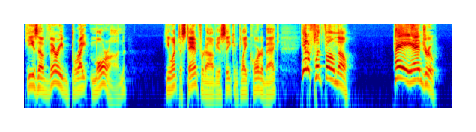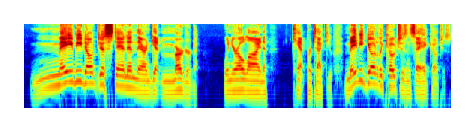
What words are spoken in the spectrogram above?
He's a very bright moron he went to Stanford, obviously, can play quarterback. He had a flip phone, though. Hey, Andrew, maybe don't just stand in there and get murdered when your O line can't protect you. Maybe go to the coaches and say, hey, coaches,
